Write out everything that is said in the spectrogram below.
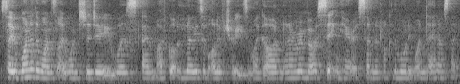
So one of the ones that I wanted to do was um, I've got loads of olive trees in my garden, and I remember I was sitting here at seven o'clock in the morning one day, and I was like,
